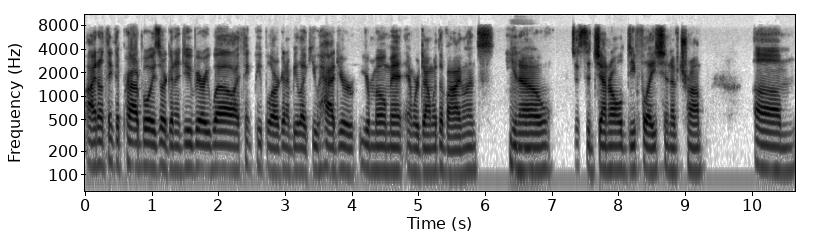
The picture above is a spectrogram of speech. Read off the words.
I don't think the Proud Boys are going to do very well. I think people are going to be like, "You had your your moment, and we're done with the violence." You mm-hmm. know, just a general deflation of Trump. Um,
